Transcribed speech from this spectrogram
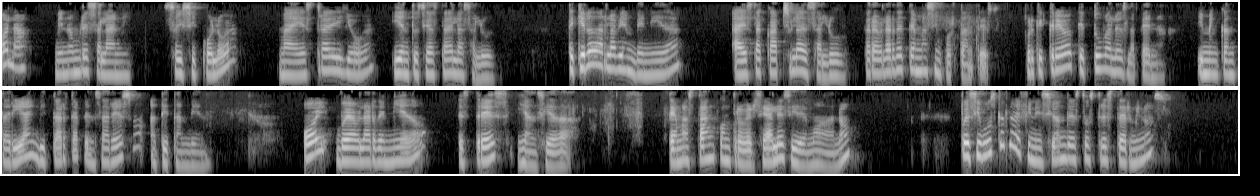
Hola, mi nombre es Alani. Soy psicóloga, maestra de yoga y entusiasta de la salud. Te quiero dar la bienvenida a esta cápsula de salud para hablar de temas importantes, porque creo que tú vales la pena y me encantaría invitarte a pensar eso a ti también. Hoy voy a hablar de miedo, estrés y ansiedad. Temas tan controversiales y de moda, ¿no? Pues si buscas la definición de estos tres términos,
